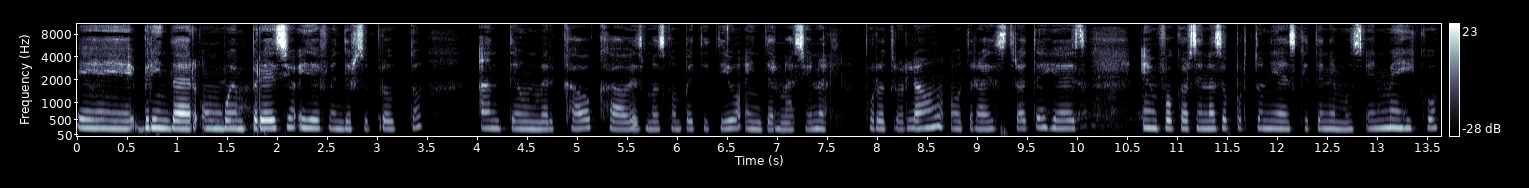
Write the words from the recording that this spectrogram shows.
Eh, brindar un buen precio y defender su producto ante un mercado cada vez más competitivo e internacional. Por otro lado, otra estrategia es enfocarse en las oportunidades que tenemos en México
